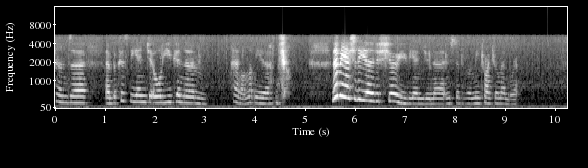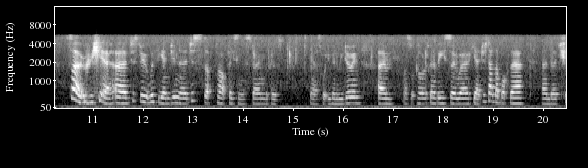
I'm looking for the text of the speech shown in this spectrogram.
And uh, and because the engine, or you can, um, hang on, let me uh, let me actually uh, just show you the engine instead of me trying to remember it. So yeah, just do it with the engine. just start, start placing the stone because yeah, that's what you're going to be doing. Um, that's what colour it's going to be. So yeah, just add that block there and ch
